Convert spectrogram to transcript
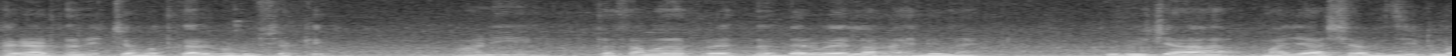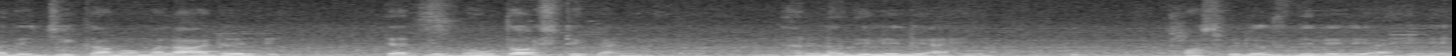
खऱ्या अर्थाने चमत्कार घडू शकेल. आणि तसा माझा प्रयत्न दरवेळेला राहिलेला आहे. पूर्वीच्या माझ्या अशा व्हिजिटमध्ये जी कामं मला आढळली त्यातली बहुतांश ठिकाणी धरणं दिलेली आहे हॉस्पिटल्स दिलेली आहे.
